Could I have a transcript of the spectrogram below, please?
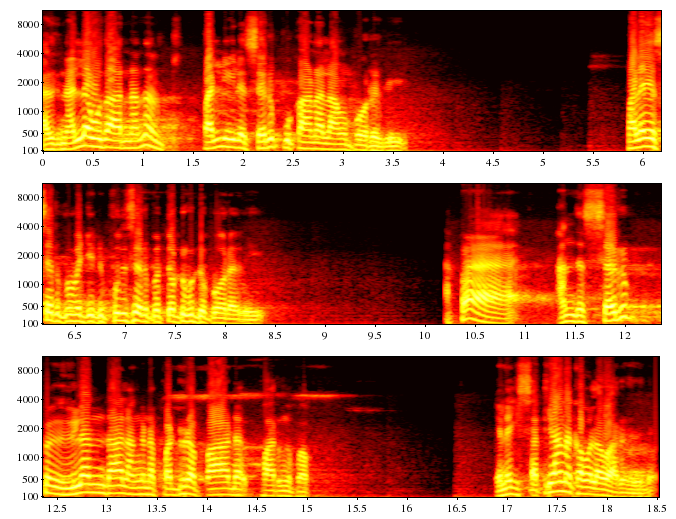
அதுக்கு நல்ல உதாரணம் தான் பள்ளியில செருப்பு காணலாமல் போறது. பழைய செருப்பை வச்சுட்டு புது செருப்பை தொட்டுக்கிட்டு போறது. அப்ப அந்த செருப்பை இழந்தால் அங்கே படுற பாட பாருங்க பாப்போம். எனக்கு சத்தியான கவலைவா இருந்தது.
